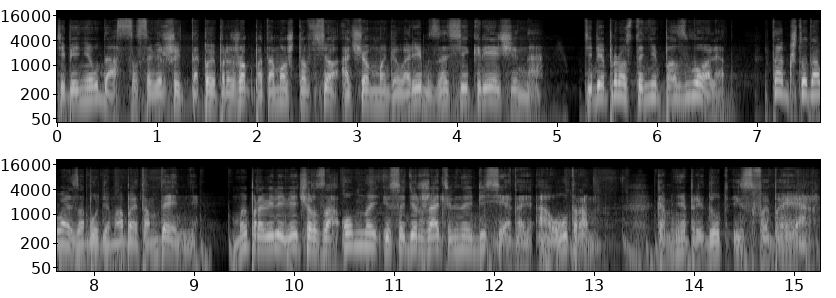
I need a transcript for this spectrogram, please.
Тебе не удастся совершить такой прыжок, потому что все, о чем мы говорим, засекречено. Тебе просто не позволят. Так что давай забудем об этом, Дэнни. Мы провели вечер за умной и содержательной беседой, а утром ко мне придут из ФБР.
